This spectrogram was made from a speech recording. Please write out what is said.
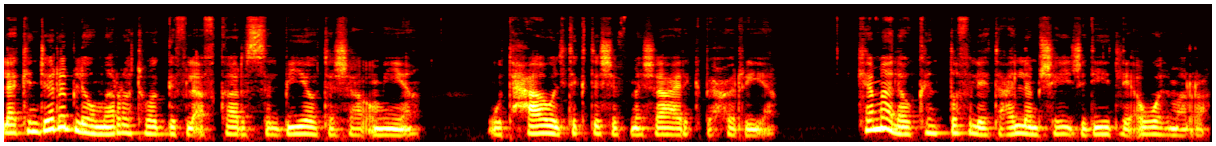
لكن جرب لو مرة توقف الأفكار السلبية وتشاؤمية وتحاول تكتشف مشاعرك بحرية كما لو كنت طفل يتعلم شيء جديد لأول مرة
